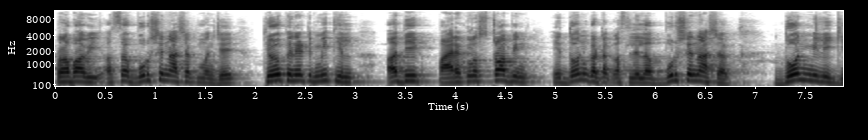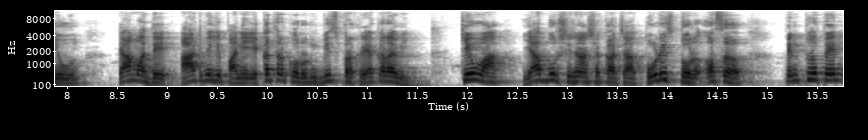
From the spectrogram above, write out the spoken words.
प्रभावी असं बुरशीनाशक म्हणजे थिओफिनेट मिथिल अधिक पायरक्लोस्ट्रॉबिन हे दोन घटक असलेलं बुरशीनाशक दोन मिली घेऊन त्यामध्ये आठ मिली पाणी एकत्र करून बीज प्रक्रिया करावी. किंवा या बुरशीनाशकाच्या तोडीस तोड असं पेन्फ्लोफेन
